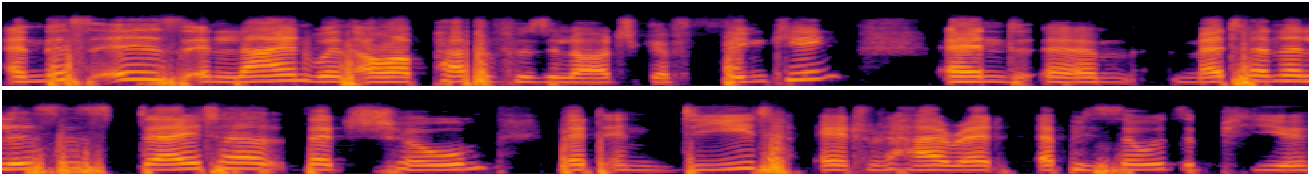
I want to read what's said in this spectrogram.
And this is in line with our pathophysiological thinking and um, meta-analysis data that show that indeed atrial high rate episodes appear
